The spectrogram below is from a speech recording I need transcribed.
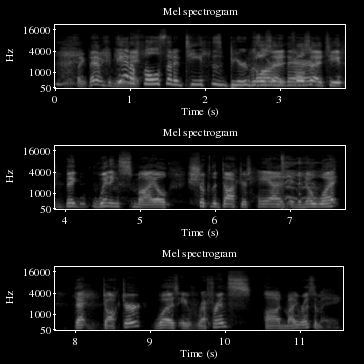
It's like they haven't given me he had a na- full set of teeth. His beard was full already set, there. full set of teeth, big winning smile, shook the doctor's hand, and you know what? That doctor was a reference on my resume.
